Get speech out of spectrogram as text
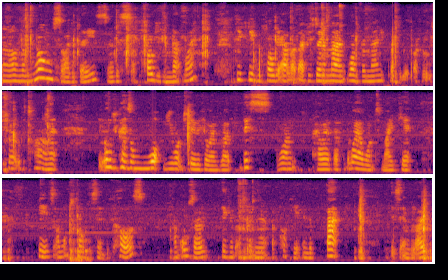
And on the wrong side of these, so this I've folded them that way, you could even fold it out like that if you're doing a man, one for a man. You could make it little shirt with a tie on it. It all depends on what you want to do with your envelope. This one, however, for the way I want to make it, is I want to fold this in because I'm also thinking about putting a, a pocket in the back of this envelope.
